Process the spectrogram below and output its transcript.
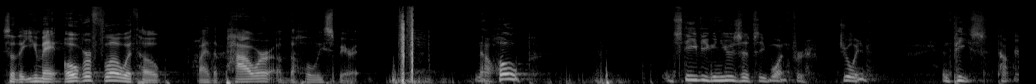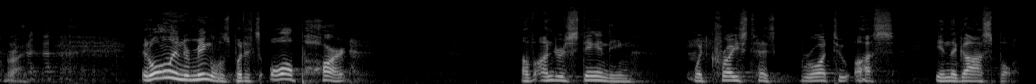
so that you may overflow with hope by the power of the Holy Spirit. Now, hope, and Steve, you can use it if you want for Julian, and peace, Tom, right. It all intermingles, but it's all part of understanding what Christ has brought to us in the gospel.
